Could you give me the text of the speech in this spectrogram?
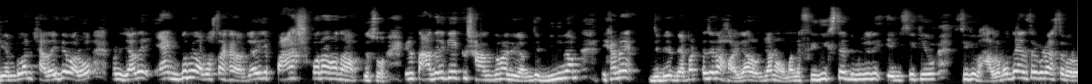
গেম প্ল্যান সাজাইতে পারো মানে যাদের একদমই অবস্থা খারাপ, যারা এই যে পাস করার কথা ভাবতেছো, এটা তাদেরকে একটু সান্ত্বনা দিলাম যে মিনিমাম এখানে যে ব্যাপারটা যেটা হয়, জানো জানো মানে ফিজিক্সে তুমি যদি এমসিকিউ সিকিউ ভালো মতো অ্যান্সার করে আসতে পারো,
